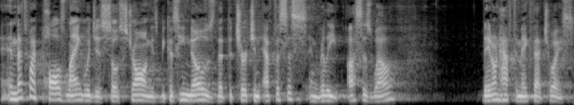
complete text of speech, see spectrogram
And that's why Paul's language is so strong, is because he knows that the church in Ephesus, and really us as well, they don't have to make that choice.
